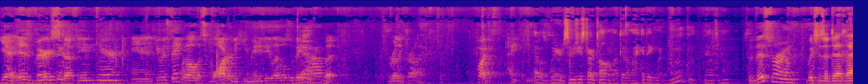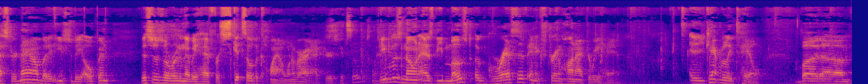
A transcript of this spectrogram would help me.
Yeah, it is very stuffy in here, and you would think with all this water, the humidity levels would be Yeah. high, but it's really dry. Probably just the paint. That was weird. As soon as you started talking about that, my headache went. Mm-mm. Now it's gone. So this room, which is a disaster now, but it used to be open. This is a room that we have for Schizo the Clown, one of our actors. It's so clean. He was known as the most aggressive and extreme haunt actor we had. And you can't really tell, but um,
